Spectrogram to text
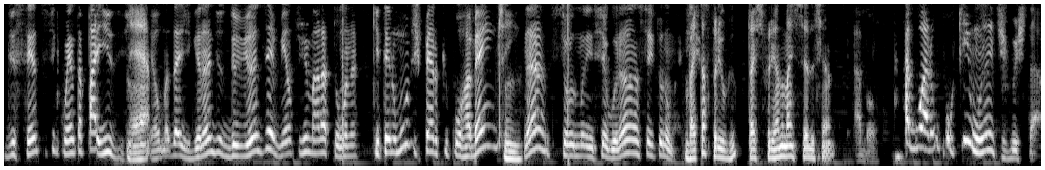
de 150 países. É. É uma das grandes, dos grandes eventos de maratona que tem no mundo. Espero que corra bem, Sim. né? Todo em segurança e tudo mais. Vai tá frio, viu? Tá esfriando mais cedo esse ano. Tá bom. Agora, um pouquinho antes, Gustavo,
